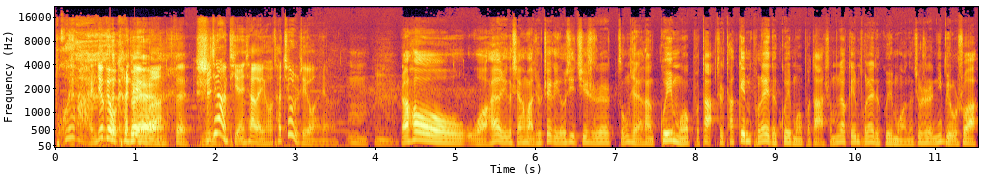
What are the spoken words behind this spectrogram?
不会吧？你就给我看这个吧。对，实际上体验下来以后，它就是这个玩意儿。嗯。嗯，然后我还有一个想法，就是这个游戏其实总体来看规模不大，就是它 gameplay 的规模不大。什么叫 gameplay 的规模呢？就是你比如说啊，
